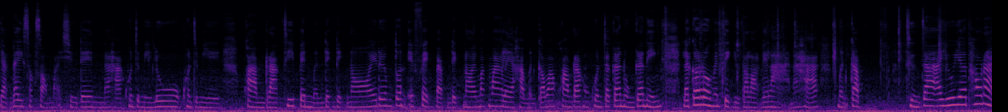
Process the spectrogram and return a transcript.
อยากได้อีกสักสองใบชิลเดนนะคะคุณจะมีลูกคุณจะมีความรักที่เป็นเหมือนเด็กๆ น้อย เริ่มต้นเอฟเฟกต์แบบเด็กน้อยมากๆเลยอะค่ะ เหมือนกับว่าความรักของคุณจะกระหนุงกระหนิง และก็โรแมนติกอยู่ตลอดเวลานะคะ เหมือนกับ ถึงจะอายุเยอะเท่าไหร่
